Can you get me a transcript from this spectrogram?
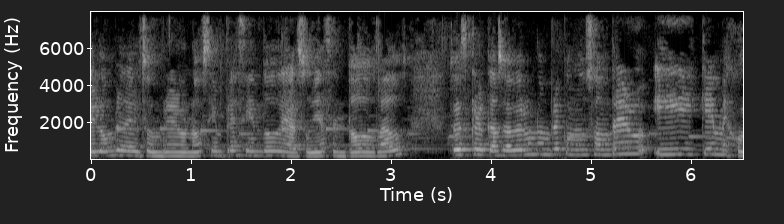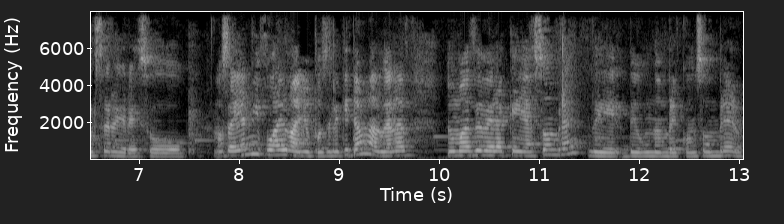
el hombre del sombrero, ¿no? Siempre haciendo de las suyas en todos lados. Entonces que alcanzó a ver un hombre con un sombrero y que mejor se regresó. O sea, ya ni fue al baño, pues se le quitaron las ganas nomás de ver aquella sombra de, de un hombre con sombrero.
